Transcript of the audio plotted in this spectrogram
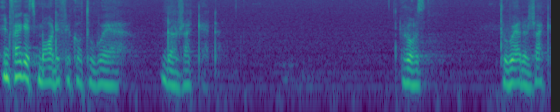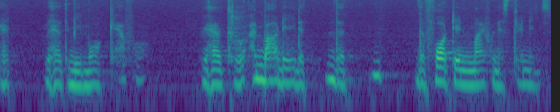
In fact, it's more difficult to wear the jacket. Because to wear the jacket, we have to be more careful. We have to embody the, the, the 14 mindfulness trainings.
